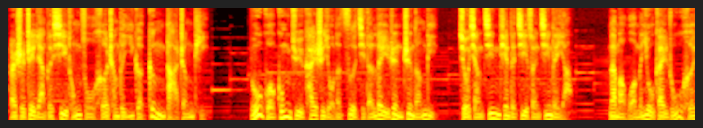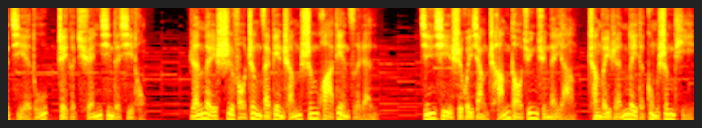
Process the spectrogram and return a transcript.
而是这两个系统组合成的一个更大整体。如果工具开始有了自己的类认知能力，就像今天的计算机那样，那么我们又该如何解读这个全新的系统？人类是否正在变成生化电子人？机器是会像肠道菌群那样成为人类的共生体，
